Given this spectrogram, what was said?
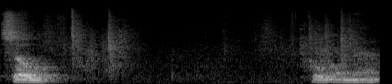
So, hold on now.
